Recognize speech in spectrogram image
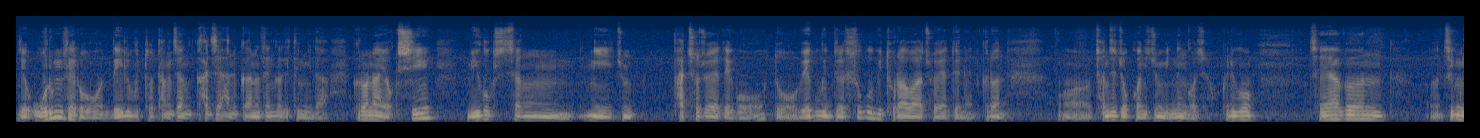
이제 오름세로 내일부터 당장 가지 않을까 하는 생각이 듭니다. 그러나 역시 미국 시장이 좀 받쳐줘야 되고 또 외국인들의 수급이 돌아와 줘야 되는 그런 어, 전제 조건이 좀 있는 거죠. 그리고 제약은 어, 지금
